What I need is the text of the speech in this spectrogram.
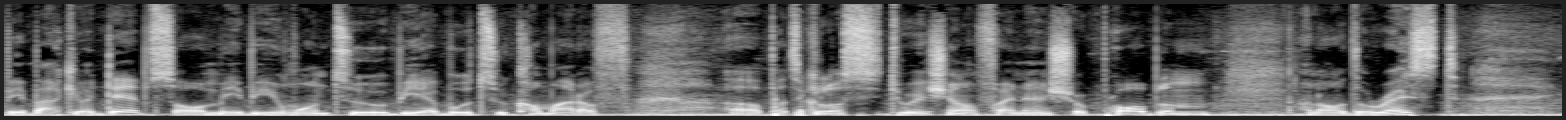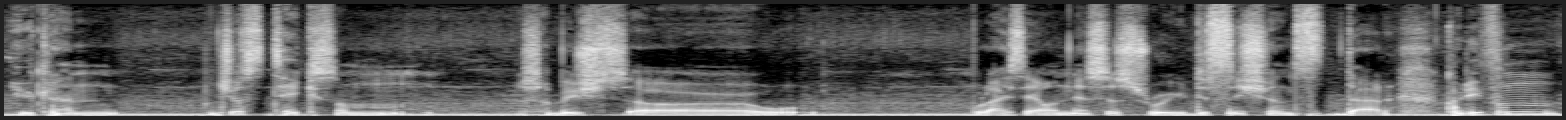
pay back your debts or maybe you want to be able to come out of a particular situation or financial problem and all the rest you can just take some some uh, will I say unnecessary decisions that could even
